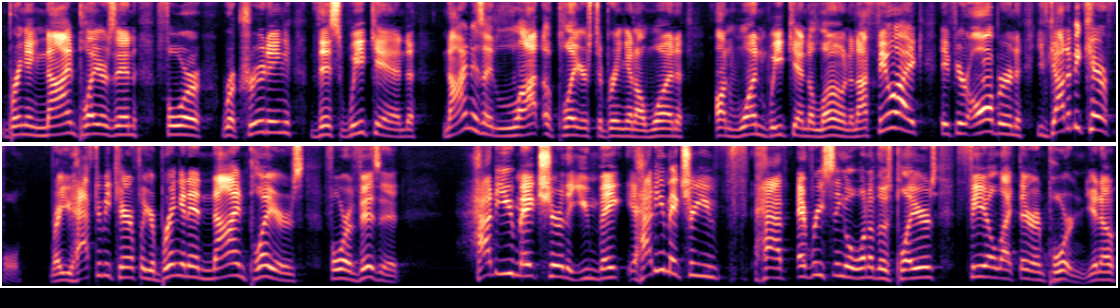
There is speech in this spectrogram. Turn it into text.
bringing nine players in for recruiting this weekend. Nine is a lot of players to bring in on one on one weekend alone. And I feel like if you're Auburn, you've got to be careful right? You have to be careful. You're bringing in nine players for a visit. How do you make sure that you make how do you make sure you have every single one of those players feel like they're important? You know,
